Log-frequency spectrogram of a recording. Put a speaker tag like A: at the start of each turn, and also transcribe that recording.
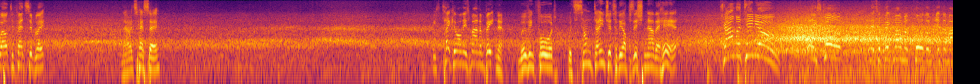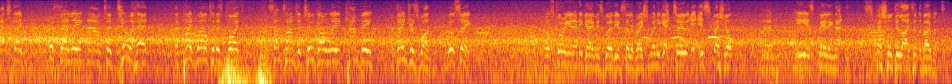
A: well defensively. Now it's Hesse. He's taken on his man and beaten him. Moving forward with some danger to the opposition now they're here. João! Well, he scored, and it's a big moment for them in the match. They've pushed their lead now to two ahead. They've played well to this point. Sometimes a two-goal lead can be a dangerous one. We'll see. Scoring in any game is worthy of celebration. When you get two, it is special, and he is feeling that special delight at the moment.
